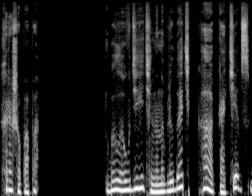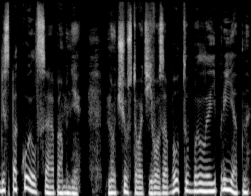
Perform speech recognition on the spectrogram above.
«Хорошо, папа». Было удивительно наблюдать, как отец беспокоился обо мне, но чувствовать его заботу было и приятно.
